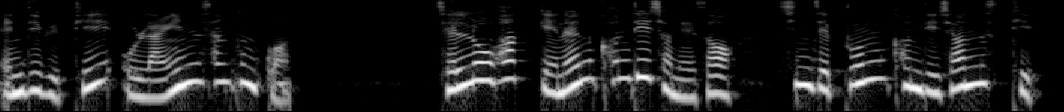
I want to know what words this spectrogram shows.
앤디뷰티 온라인 상품권. 젤로 확 깨는 컨디션에서 신제품 컨디션 스틱.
